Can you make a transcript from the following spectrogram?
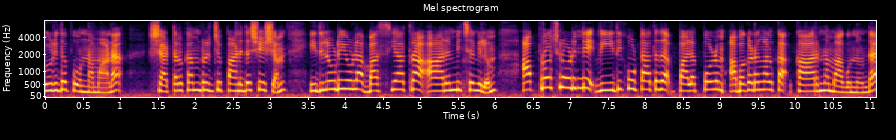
ദുരിതപൂർണമാണ്. ഷട്ടർ കം ബ്രിഡ്ജ് പണിത ശേഷം ഇതിലൂടെയുള്ള ബസ് യാത്ര ആരംഭിച്ചെങ്കിലും അപ്രോച്ച് റോഡിന്റെ വീതി കൂട്ടാത്തത് പലപ്പോഴും അപകടങ്ങൾക്ക് കാരണമാകുന്നുണ്ട്.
